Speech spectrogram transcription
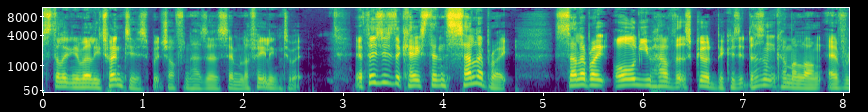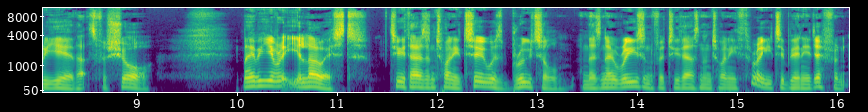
still in your early 20s, which often has a similar feeling to it. If this is the case, then celebrate. Celebrate all you have that's good because it doesn't come along every year, that's for sure. Maybe you're at your lowest. 2022 was brutal, and there's no reason for 2023 to be any different.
